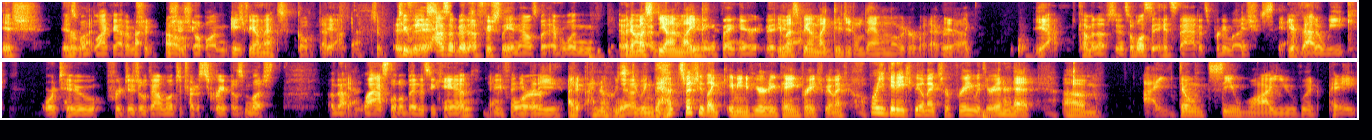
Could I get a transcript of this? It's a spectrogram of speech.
ish is For when what? Black Adam Black- should oh, should show up on HBO Max, cool. That, Yeah. yeah. So It's- two weeks. It hasn't been officially announced, but everyone. but it uh, must be on like reading a thing here. that- it must be on like digital download or whatever. Yeah. Like yeah coming up soon. So once it hits that, it's pretty much it's- yeah. give that a week or two for digital download to try to scrape as much of that Yeah. last little bit as you can Yeah, before. anybody, I don't, I don't know who's Yeah. doing that. Especially like, I mean, if you're already paying for HBO Max, or you get HBO Max for free with your internet, um, I don't see why you would pay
